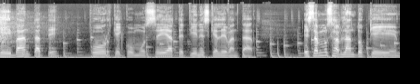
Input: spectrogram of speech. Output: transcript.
levántate porque como sea te tienes que levantar. Estamos hablando que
